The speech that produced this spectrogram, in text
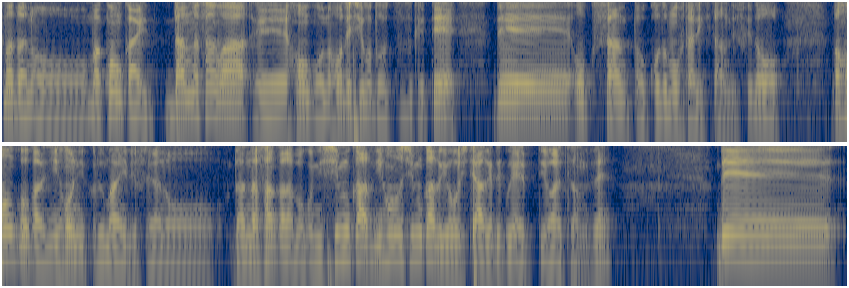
まずあのまあ、今回、旦那さんは、えー、香港の方で仕事を続けて、で、奥さんと子供二人来たんですけど、まあ、香港から日本に来る前にですね、あの旦那さんから僕に SIM カード、日本の SIM カード用意してあげてくれって言われてたんですね。で、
